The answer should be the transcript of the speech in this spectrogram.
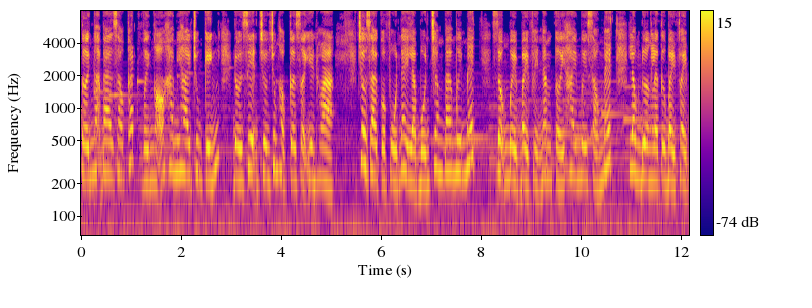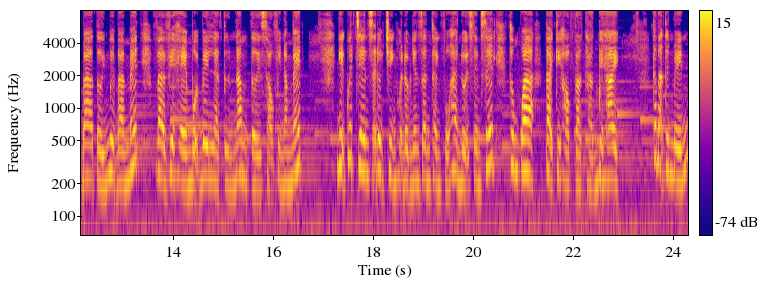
tới ngã ba giao cắt với ngõ 22 Trung Kính, đối diện trường Trung học cơ sở Yên Hòa. Chiều dài của phố này là 430 m, rộng 17,5 tới 26 m, lòng đường là từ 7,3 tới 13 m và vỉa hè mỗi bên là từ 5 tới 6,5 m. Nghị quyết trên sẽ được trình Hội đồng Nhân dân thành phố Hà Nội xem xét, thông qua tại kỳ họp vào tháng 12. Các bạn thân mến,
